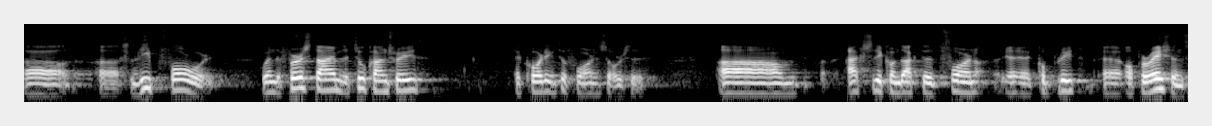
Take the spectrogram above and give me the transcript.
uh, uh, leap forward when the first time the two countries, according to foreign sources, um, actually conducted foreign uh, complete uh, operations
